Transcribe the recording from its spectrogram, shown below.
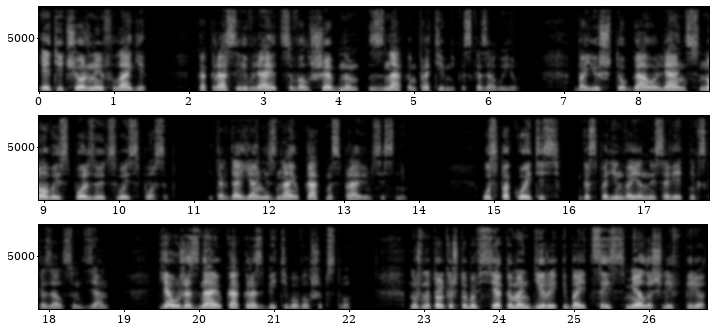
Эти черные флаги как раз и являются волшебным знаком противника, сказал Уюн. Боюсь, что Гао Лянь снова использует свой способ, и тогда я не знаю, как мы справимся с ним. Успокойтесь, господин военный советник, сказал Сунцзян. Я уже знаю, как разбить его волшебство. Нужно только, чтобы все командиры и бойцы смело шли вперед.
